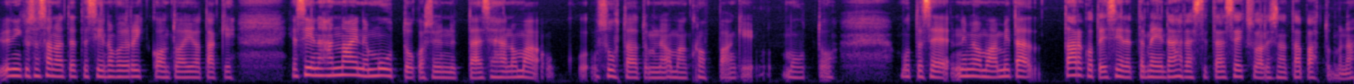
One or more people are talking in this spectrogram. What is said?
niin kuin sä sanoit, että siinä voi rikkoontua jotakin. Ja siinähän nainen muuttuu, kun synnyttää. Sehän oma suhtautuminen omaan kroppaankin muuttuu. Mutta se nimenomaan, mitä tarkoitin siinä, että me ei nähdä sitä seksuaalisena tapahtumana,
